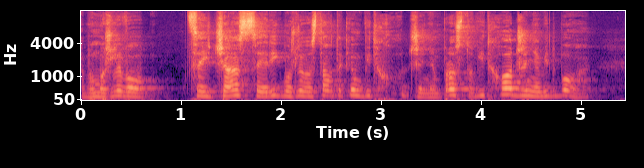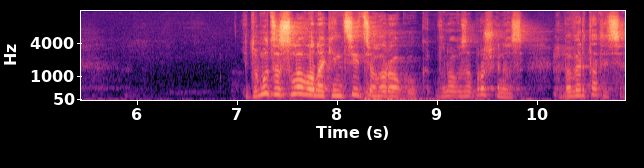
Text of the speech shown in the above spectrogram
Або, можливо, цей час, цей рік, можливо, став таким відходженням, просто відходженням від Бога. І тому це слово на кінці цього року, воно запрошує нас, аби вертатися.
